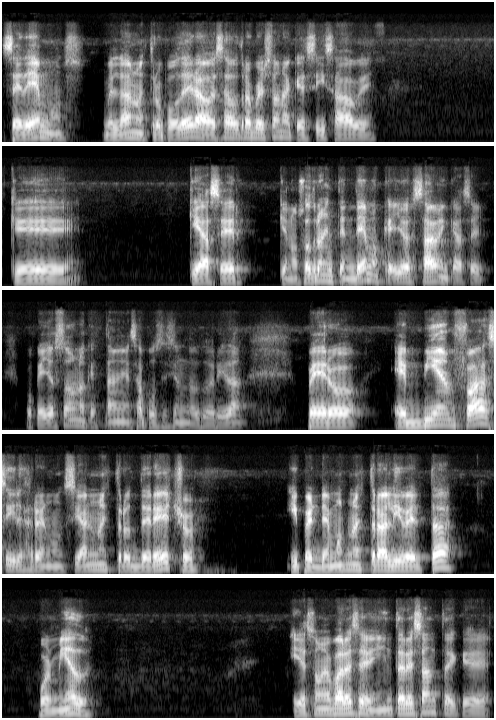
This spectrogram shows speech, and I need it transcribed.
cedemos, ¿verdad? Nuestro poder a esa otra persona que sí sabe qué, qué hacer, que nosotros entendemos que ellos saben qué hacer, porque ellos son los que están en esa posición de autoridad. Pero es bien fácil renunciar a nuestros derechos y perdemos nuestra libertad por miedo. Y eso me parece bien interesante que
